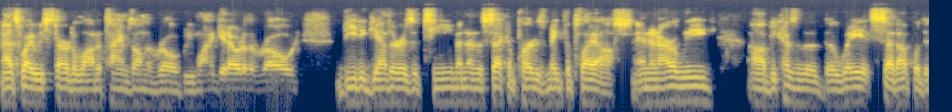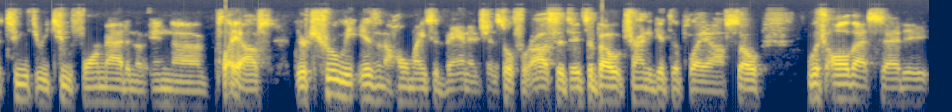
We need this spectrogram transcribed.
That's why we start a lot of times on the road. We want to get out of the road, be together as a team, and then the second part is make the playoffs. And in our league, uh, because of the, the way it's set up with the two three two format in the in the playoffs, there truly isn't a home ice advantage. And so for us, it's it's about trying to get to the playoffs. So with all that said, it,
